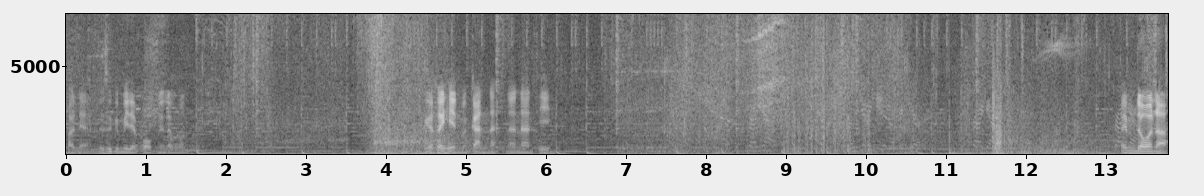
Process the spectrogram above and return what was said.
เขาเนี่ย รู้สึกจะมีแต่ผมนี่แหละมั้งก็เคยเห็นเหมือนกันนะ นานๆที Frag out. I'm getting hit over here. Frag out. เฮ้ยมันโดนอะ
